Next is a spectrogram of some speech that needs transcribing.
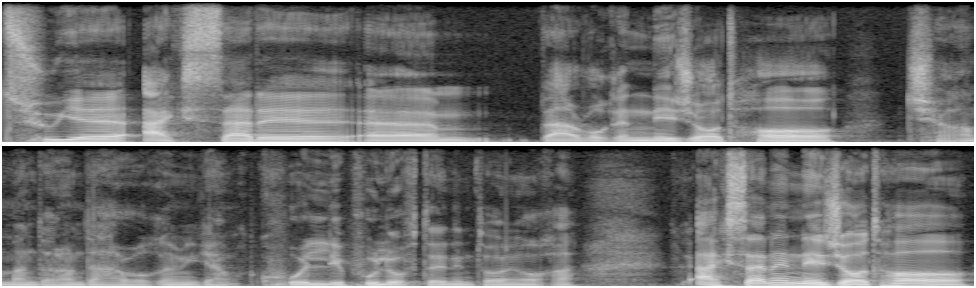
توی اکثر در واقع نژادها چقدر من دارم در واقع میگم کلی پول افتادیم تا این آخر. اکثر نژادها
